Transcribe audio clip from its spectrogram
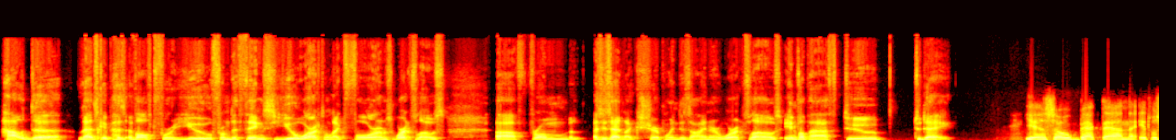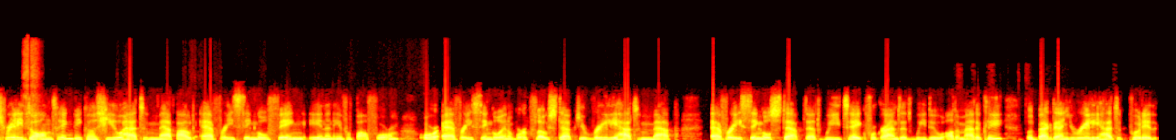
how the landscape has evolved for you from the things you worked on, like forms, workflows, uh, from as you said, like SharePoint Designer, workflows, InfoPath to today? Yeah, so back then it was really daunting because you had to map out every single thing in an InfoPath form or every single in a workflow step. You really had to map every single step that we take for granted we do automatically. But back then you really had to put it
